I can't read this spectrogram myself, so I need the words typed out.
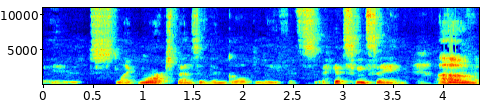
it's like more expensive than gold leaf. It's it's insane. Um,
